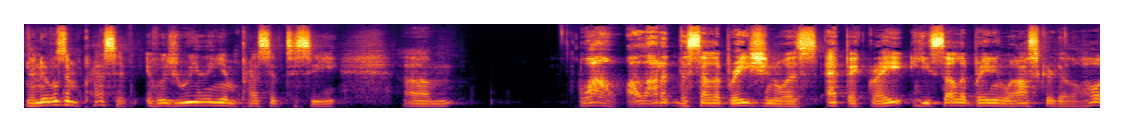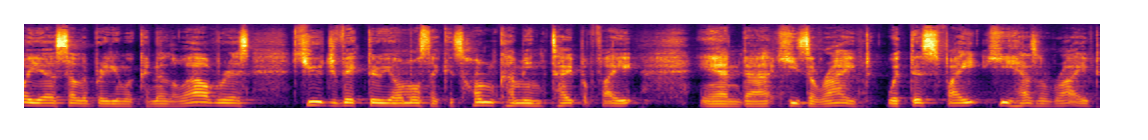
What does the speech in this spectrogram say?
And it was impressive. It was really impressive to see. Um, wow, a lot of the celebration was epic, right? He's celebrating with Oscar de la Hoya, celebrating with Canelo Alvarez, huge victory, almost like his homecoming type of fight. And uh, he's arrived. With this fight, he has arrived.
